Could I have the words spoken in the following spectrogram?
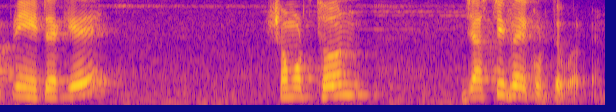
আপনি এটাকে সমর্থন জাস্টিফাই করতে পারবেন।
